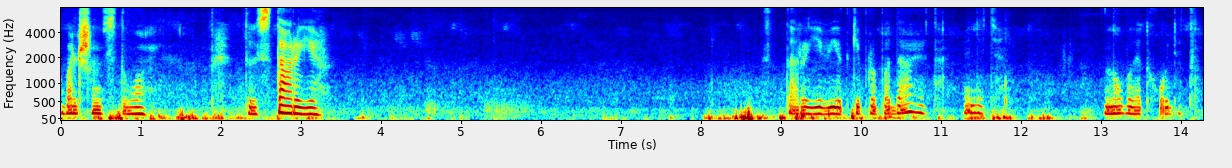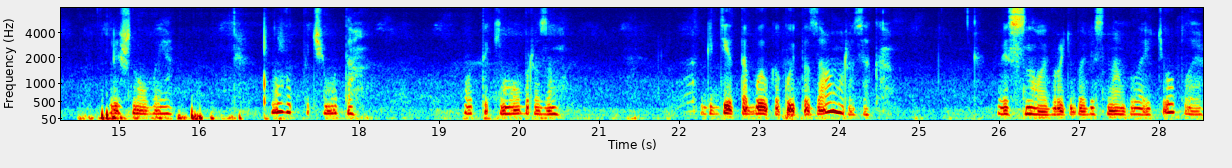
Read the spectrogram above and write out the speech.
большинство. То есть старые старые ветки пропадают, видите? Новые отходят, лишь новые. Ну вот почему-то вот таким образом где-то был какой-то заморозок весной. Вроде бы весна была и теплая.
